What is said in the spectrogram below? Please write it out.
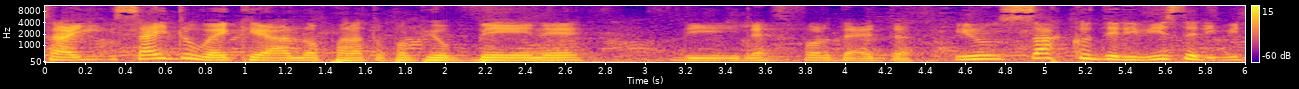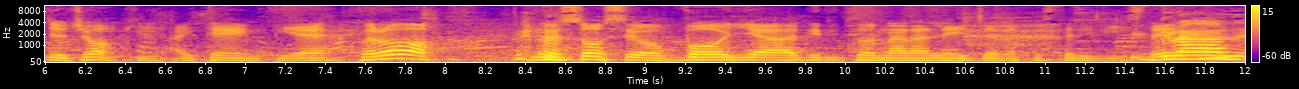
sai, sai dov'è che hanno parlato proprio bene di Left 4 Dead? In un sacco di riviste di videogiochi ai tempi, eh. Però non so se ho voglia di ritornare a leggere queste riviste. Grande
